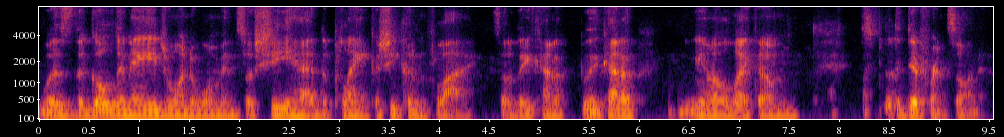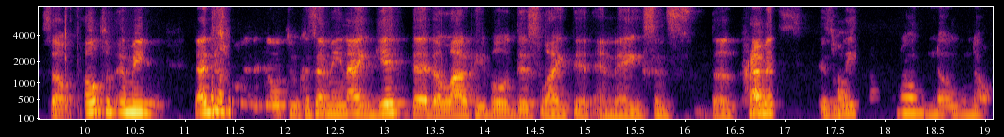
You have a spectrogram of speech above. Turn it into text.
was the golden age Wonder Woman, so she had the plane because she couldn't fly, so they kind of they kind of you know like um split the difference on it. So ultimately, I mean, I just wanted to go through because I mean, I get that a lot of people disliked it, and they since the premise is weak. No, no, no.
